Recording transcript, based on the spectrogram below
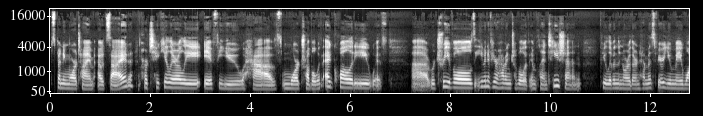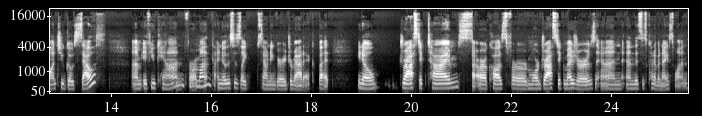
spending more time outside, particularly if you have more trouble with egg quality, with uh, retrievals, even if you're having trouble with implantation you live in the northern hemisphere, you may want to go south um, if you can for a month. I know this is like sounding very dramatic, but you know, drastic times are a cause for more drastic measures, and and this is kind of a nice one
